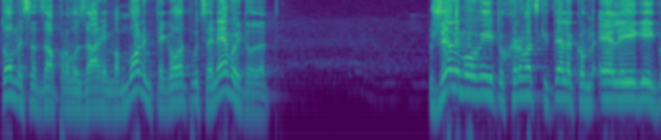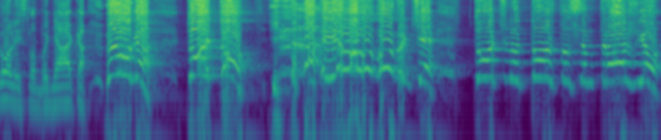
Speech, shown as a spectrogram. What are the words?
To me sad zapravo zanima. Molim te ga otpucaj, nemoj dodat. Želimo vidjeti u Hrvatski Telekom E-ligi gol iz slobodnjaka. Evo ga! To je to! je ovo moguće? Točno to što sam tražio!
